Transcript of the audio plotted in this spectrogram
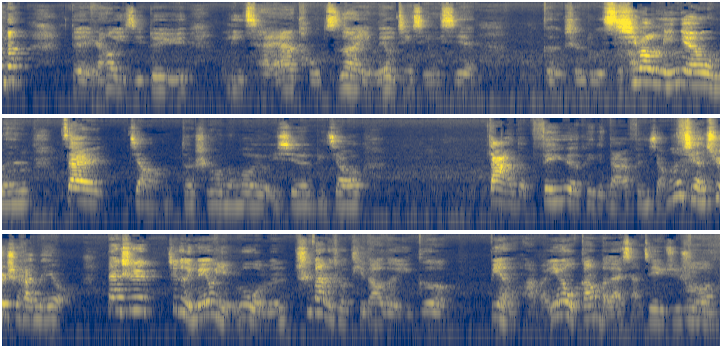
对，然后以及对于理财啊、投资啊，也没有进行一些更深度的思考。希望明年我们在讲的时候能够有一些比较大的飞跃可以跟大家分享。目前确实还没有。但是这个里面又引入我们吃饭的时候提到的一个变化吧，因为我刚本来想接一句说。嗯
